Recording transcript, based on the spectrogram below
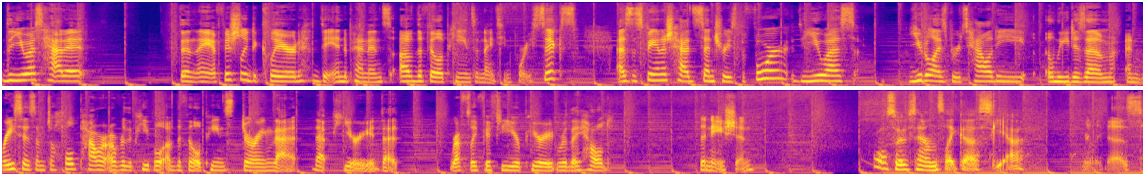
the U.S. had it. Then they officially declared the independence of the Philippines in 1946. As the Spanish had centuries before, the U.S. utilized brutality, elitism, and racism to hold power over the people of the Philippines during that that period, that roughly 50 year period where they held the nation. Also sounds like us, yeah. really does.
